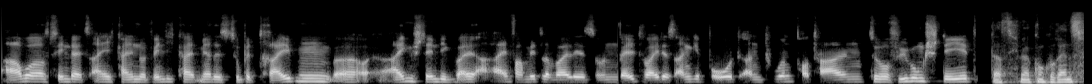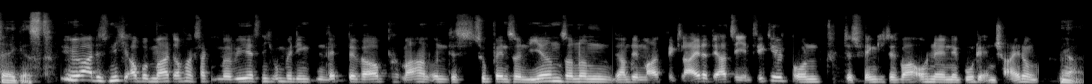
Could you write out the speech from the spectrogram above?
aber sehen da jetzt eigentlich keine Notwendigkeit mehr, das zu betreiben, äh, eigenständig, weil einfach mittlerweile so ein weltweites Angebot an Tourenportalen zur Verfügung steht. Das nicht mehr konkurrenzfähig ist. Ja, das nicht, aber man hat auch gesagt, man will jetzt nicht unbedingt einen Wettbewerb machen und das subventionieren, sondern wir haben den Markt begleitet, der hat sich entwickelt und das denke ich, das war auch eine, eine gute Entscheidung. Ja,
